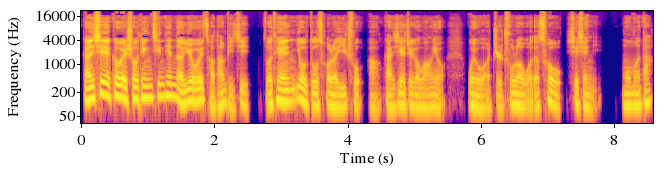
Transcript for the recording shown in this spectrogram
感谢各位收听今天的《阅微草堂笔记》。昨天又读错了一处啊，感谢这个网友为我指出了我的错误，谢谢你，么么哒。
